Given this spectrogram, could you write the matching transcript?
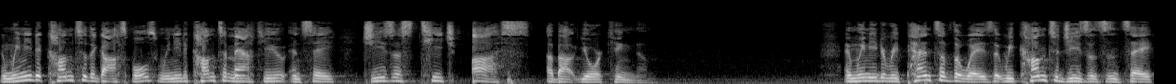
And we need to come to the Gospels, we need to come to Matthew and say, Jesus, teach us about your kingdom. And we need to repent of the ways that we come to Jesus and say,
